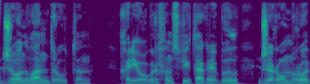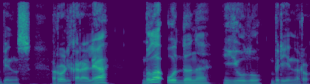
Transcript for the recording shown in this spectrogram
Джон Ван Друтен. Хореографом спектакля был Джером Робинс. Роль короля была отдана Юлу Бринеру.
